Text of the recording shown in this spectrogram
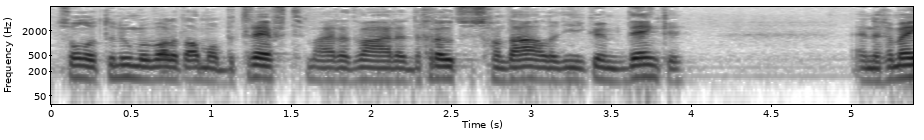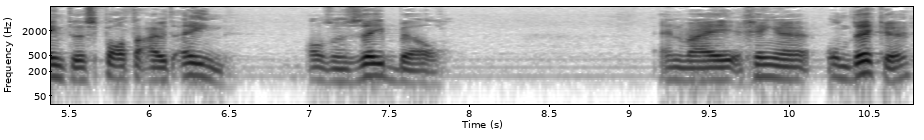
Zonder te noemen wat het allemaal betreft, maar dat waren de grootste schandalen die je kunt bedenken. En de gemeente spatte uiteen, als een zeepbel. En wij gingen ontdekken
